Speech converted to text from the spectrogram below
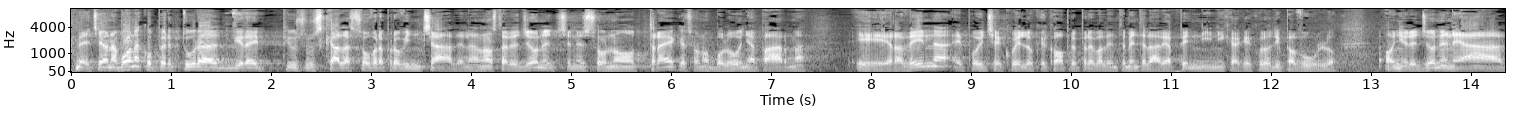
Beh, c'è una buona copertura direi più su scala sovraprovinciale, nella nostra regione ce ne sono tre che sono Bologna, Parma e Ravenna e poi c'è quello che copre prevalentemente l'area appenninica che è quello di Pavullo. Ogni regione ne ha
